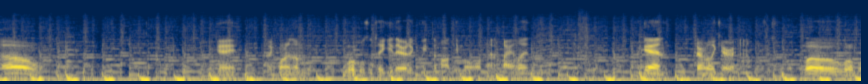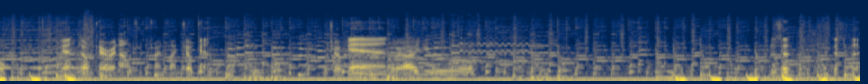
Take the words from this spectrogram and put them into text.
Oh. Okay. Think one of them Whirlpools will take you there to meet the Monty Mole on that island. Again, don't really care right now. Just whoa, Whirlpool. Again, don't care right now. Just trying to find Jokin. Jokin, where are you? What is it? I think this is it.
